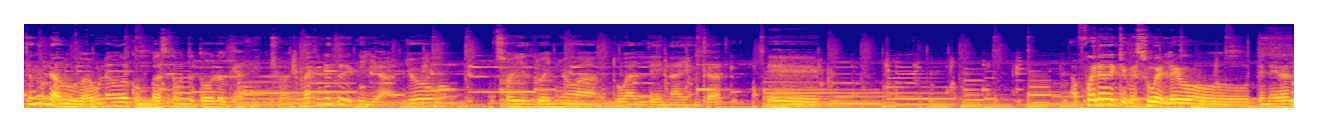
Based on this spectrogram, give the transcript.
Tengo una duda, una duda con básicamente todo lo que has dicho. Imagínate que ya, yo soy el dueño actual de Nine Cat. Eh, afuera de que me sube el ego tener al,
